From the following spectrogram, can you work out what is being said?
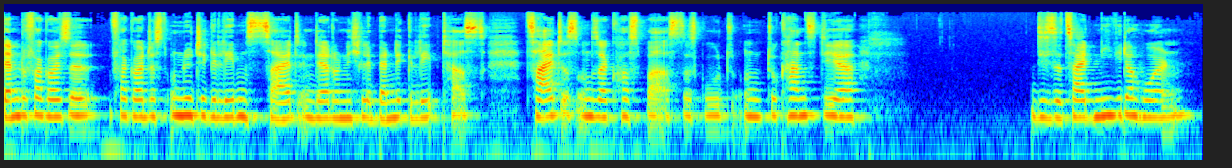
denn du vergeudest, unnötige Lebenszeit, in der du nicht lebendig gelebt hast. Zeit ist unser kostbarstes Gut und du kannst dir diese Zeit nie wiederholen.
